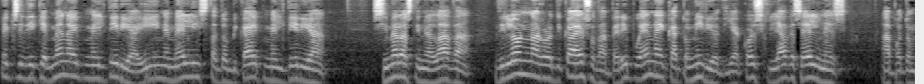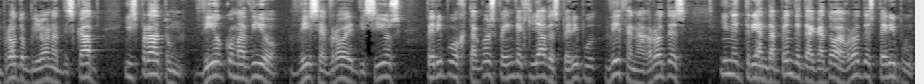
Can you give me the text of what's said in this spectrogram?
εξειδικευμένα επιμελητήρια ή είναι μέλη στα τοπικά επιμελητήρια. Σήμερα στην Ελλάδα δηλώνουν αγροτικά έσοδα περίπου 1.200.000 Έλληνες από τον πρώτο πυλώνα της ΚΑΠ εισπράττουν 2,2 δις ευρώ ετησίως, περίπου 850.000 περίπου δίθεν αγρότες, είναι 35% αγρότες, περίπου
